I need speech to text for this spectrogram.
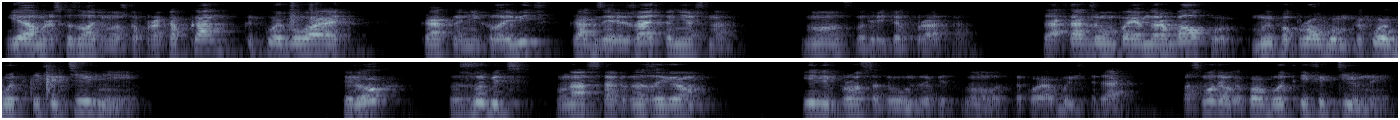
Я вам рассказал немножко про капкан, какой бывает. Как на них ловить, как заряжать, конечно. Но смотрите аккуратно. Так, также мы поем на рыбалку. Мы попробуем, какой будет эффективнее. Трех зубец у нас так назовем. Или просто двух зубец. Ну, вот такой обычный, да. Посмотрим, какой будет эффективный.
